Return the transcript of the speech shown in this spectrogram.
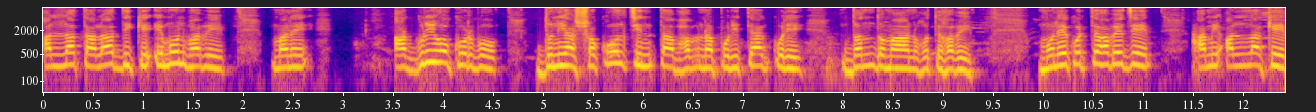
আল্লাহ তালার দিকে এমনভাবে মানে আগ্রহ করব, দুনিয়ার সকল চিন্তা ভাবনা পরিত্যাগ করে দ্বন্দ্বমান হতে হবে। মনে করতে হবে যে, আমি আল্লাহকে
